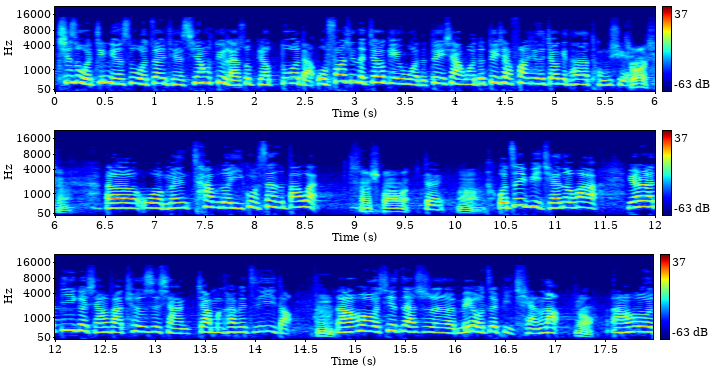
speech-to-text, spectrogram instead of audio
其实我今年是我赚钱相对来说比较多的，我放心的交给我的对象，我的对象放心的交给他的同学。多少钱？呃，我们差不多一共三十八万。三十八万。对。啊。我这一笔钱的话，原来第一个想法确实是想加盟咖啡之翼的，嗯。然后现在是没有这笔钱了，哦。然后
